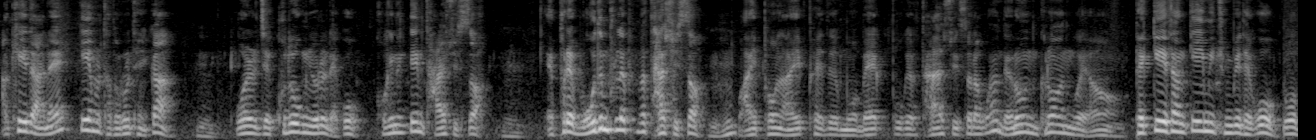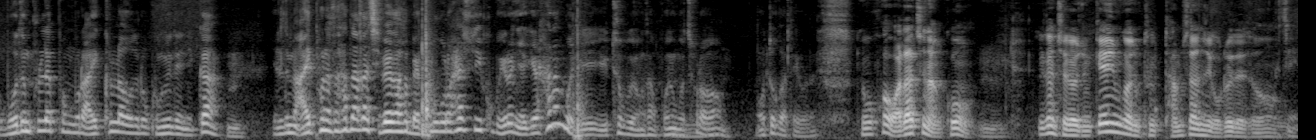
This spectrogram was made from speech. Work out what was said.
아케이드 안에 게임을 다 넣을 테니까 월 이제 구독료를 내고 거기는 게임 다 할 수 있어. 애플의 모든 플랫폼에서 다 할 수 있어. 뭐 아이폰, 아이패드, 뭐 맥북에서 다 할 수 있어라고 하면 내놓은 그런 거예요. 100개 이상 게임이 준비되고 뭐 모든 플랫폼으로 아이클라우드로 공유되니까 예를 들면 아이폰에서 하다가 집에 가서 맥북으로 할 수 있고 뭐 이런 얘기를 하는 거지. 유튜브 영상 보는 것처럼. 어떨 것 같아요, 이거는? 결국 확 와닿진 않고 일단 제가 요즘 게임과 좀 드- 담수한 지가 오래돼서 그치?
